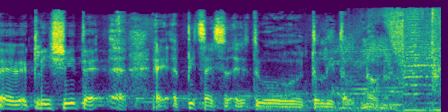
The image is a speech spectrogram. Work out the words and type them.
a clean sheet. Uh, uh, pizza is too, too little. No, no.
